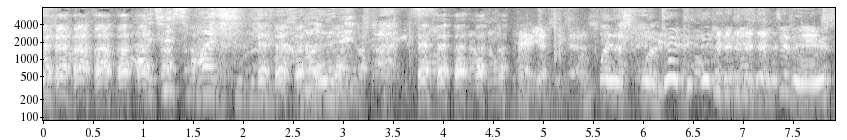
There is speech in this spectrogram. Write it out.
I just want to be included, guys. that, that would be Hey, Yes, actually it has. fun. Play this flute. Lias.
